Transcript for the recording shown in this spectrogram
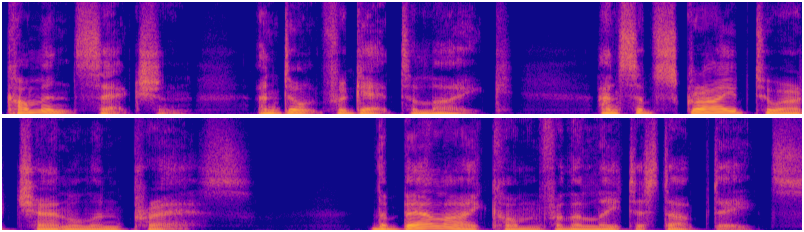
comment section and don't forget to like and subscribe to our channel and press the bell icon for the latest updates.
